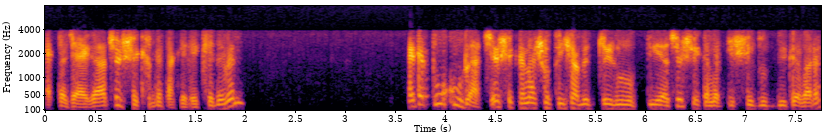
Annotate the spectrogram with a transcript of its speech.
একটা জায়গা আছে, সেখানে তাকে রেখে দেবেন। একটা পুকুর আছে, সেখানে সতী সাবিত্রীর মূর্তি আছে, সেখানে আপনি সিঁদুর দিতে পারেন।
